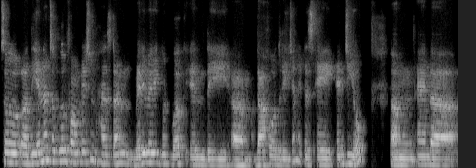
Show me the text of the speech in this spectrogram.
So uh, the NM Sadguru Foundation has done very, very good work in the um, Dahod region. It is a NGO um, and uh,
